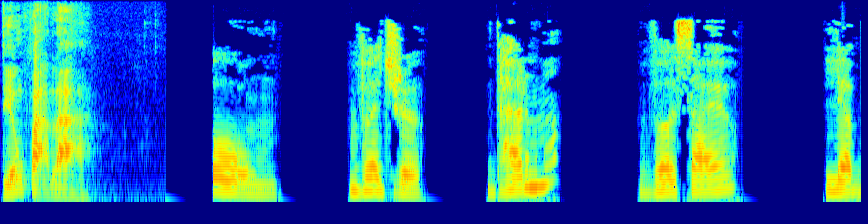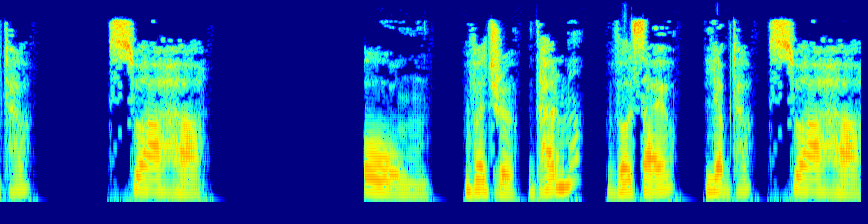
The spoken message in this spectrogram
Tiếng Phạn là Om Vajra Dharma Vasaya Labdha Swaha Om Vajra Dharma Vasaya Labdha Swaha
